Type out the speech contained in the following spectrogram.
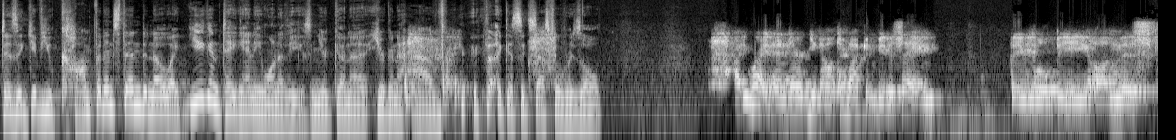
does it give you confidence then to know like you can take any one of these and you're gonna you're gonna have like a successful result. I, right, and they're you know they're not to be the same. They will be on this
